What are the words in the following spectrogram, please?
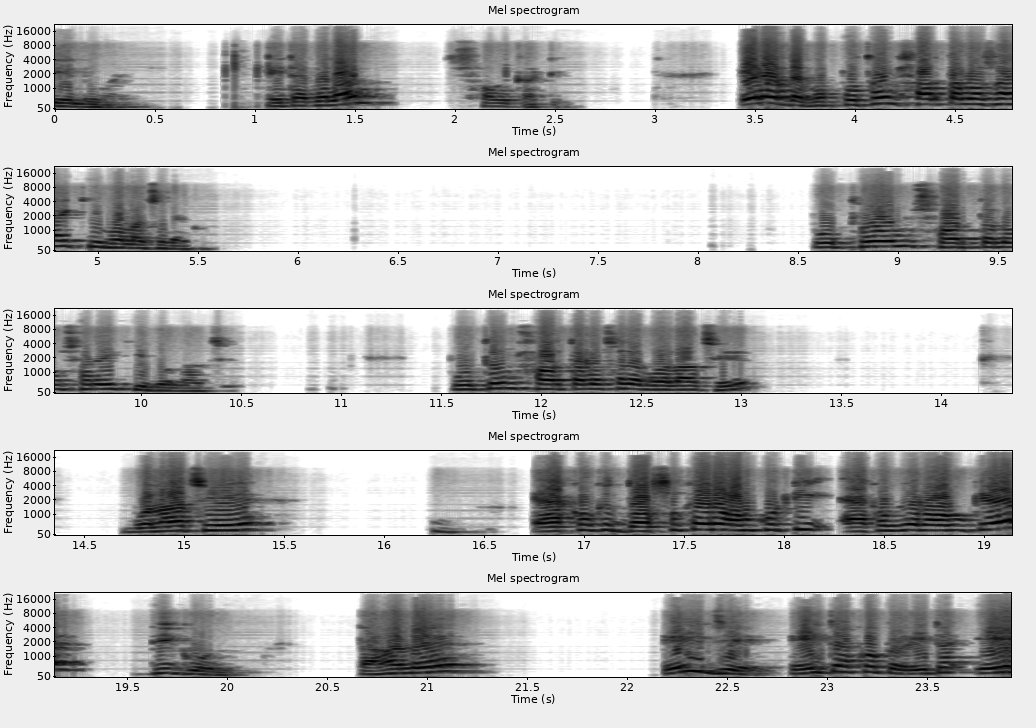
টেন ওয়াই এটা পেলাম সংখ্যাটি। এবার দেখো, প্রথম শর্তানুসারে কি বলা আছে দেখো। প্রথম শর্তানুসারে কি বলা আছে? প্রথম শর্তানুসারে বলা আছে বলা আছে এককের দশকের অঙ্কটি এককের অঙ্কের দ্বিগুণ। তাহলে এই যে, এইটা কত? এটা এ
